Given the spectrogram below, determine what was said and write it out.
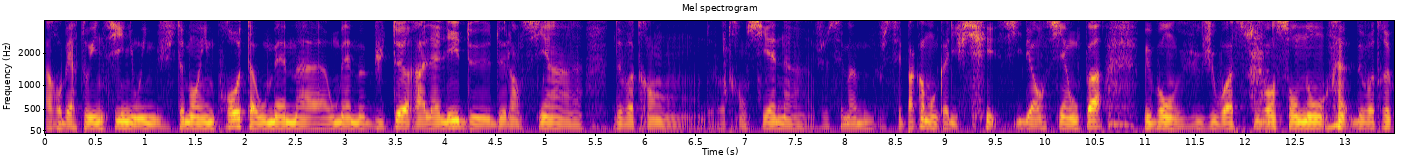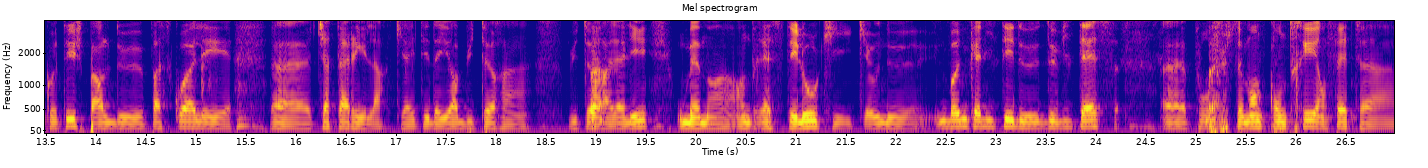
Roberto Insigne ou justement Improta ou même ou même buteur à l'aller de, de l'ancien de votre de votre ancienne. Je sais même, je sais pas comment qualifier s'il est ancien ou pas. Mais bon, je vois souvent son nom de votre côté, je parle de Pasquale euh, Chattarella, qui a été d'ailleurs buteur, buteur à l'aller, ou même André Stello qui, a une, bonne qualité de, vitesse euh, pour justement contrer en fait euh,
